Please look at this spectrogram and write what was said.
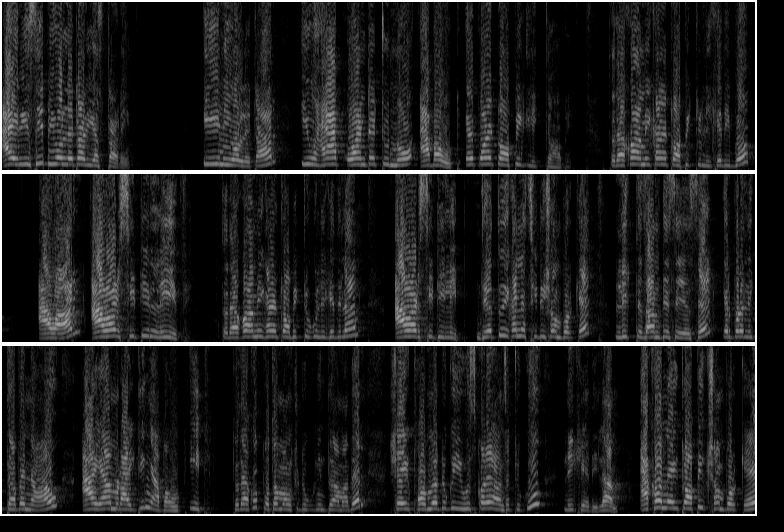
I received your letter yesterday. In your letter, you have wanted to know about এরপরে topic লিখতে হবে। তো দেখো আমি এখানে টপিকটি লিখে দিব। Our our city leave তো দেখো আমি এখানে টপিকটুকু লিখে দিলাম। আওয়ার সিটি লিভ যেহেতু এখানে সিটি সম্পর্কে লিখতে জানতে চেয়েছে এরপরে লিখতে হবে now I am writing about it তো দেখো প্রথম অংশটুকু কিন্তু আমাদের সেই ফর্মুলাটুকু ইউজ করে আনসারটুকু লিখে দিলাম। এখন এই টপিক সম্পর্কে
